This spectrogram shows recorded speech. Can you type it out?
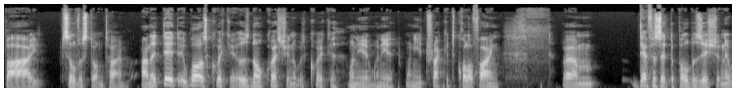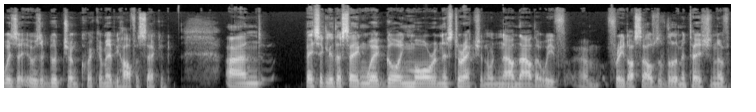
by Silverstone time. And it did, it was quicker. There's no question it was quicker when you when you when you track its qualifying um, deficit to pole position, it was it was a good chunk quicker, maybe half a second. And basically, they're saying we're going more in this direction now. Now that we've um, freed ourselves of the limitation of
